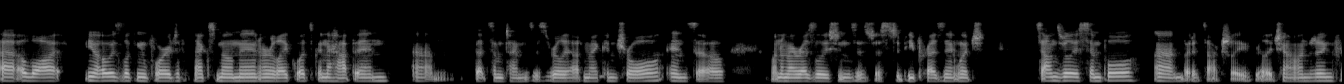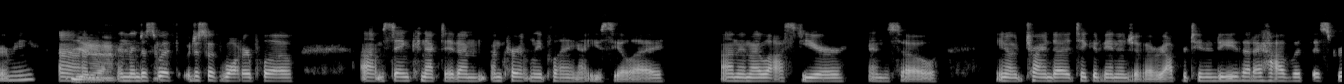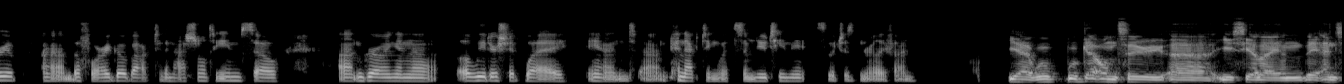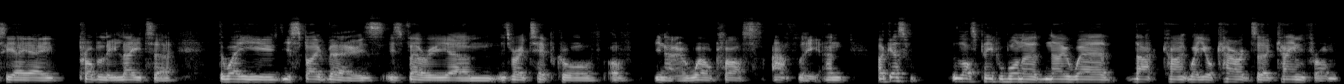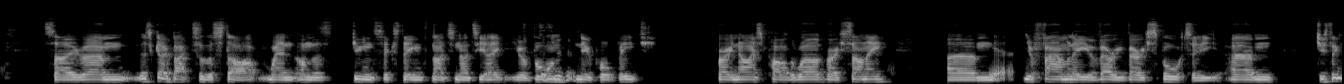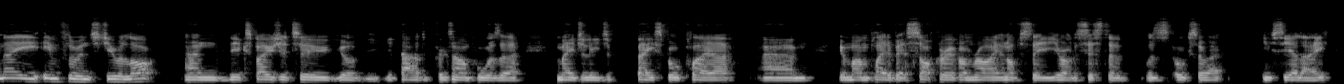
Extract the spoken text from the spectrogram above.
uh, a lot. You know, always looking forward to the next moment or like what's going to happen. Um, that sometimes is really out of my control, and so one of my resolutions is just to be present, which sounds really simple, um, but it's actually really challenging for me. Um, yeah. And then just with just with water polo, um, staying connected. I'm I'm currently playing at UCLA, um, in my last year, and so, you know, trying to take advantage of every opportunity that I have with this group um, before I go back to the national team. So, um, growing in a, a leadership way and um, connecting with some new teammates, which has been really fun. Yeah, we'll we'll get on to uh, UCLA and the NCAA probably later. The way you, you spoke there is is very um, is very typical of, of you know a world class athlete, and I guess lots of people want to know where that kind where your character came from. So um, let's go back to the start when on the June sixteenth, nineteen ninety eight, you were born Newport Beach, very nice part of the world, very sunny. Um, yeah. Your family are very very sporty. Um, do you think they influenced you a lot? And the exposure to your your dad, for example, was a major league baseball player. Um, your mum played a bit of soccer, if I'm right, and obviously your older sister was also at UCLA.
